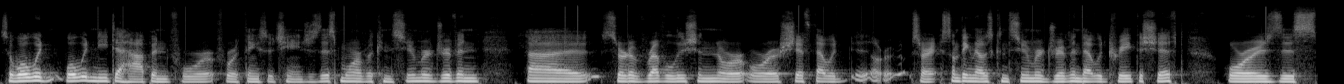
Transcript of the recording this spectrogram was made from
So what would what would need to happen for for things to change? Is this more of a consumer driven uh, sort of revolution or or a shift that would or sorry something that was consumer driven that would create the shift, or is this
